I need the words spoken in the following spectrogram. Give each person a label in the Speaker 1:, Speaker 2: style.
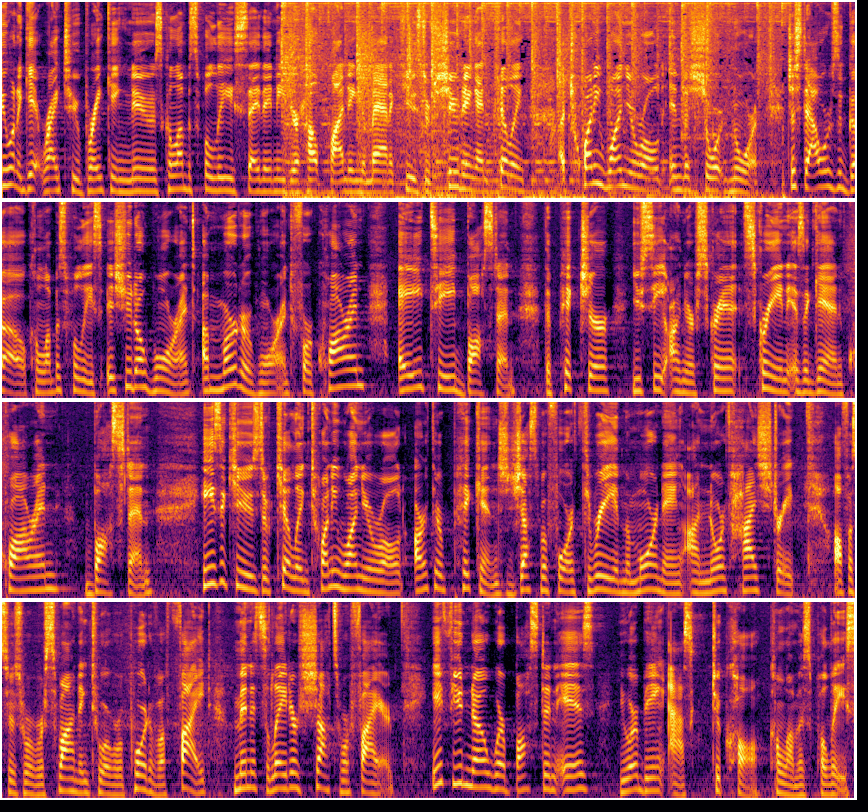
Speaker 1: We want to get right to breaking news. Columbus police say they need your help finding the man accused of shooting and killing a 21-year-old in the short north. Just hours ago, Columbus police issued a warrant, a murder warrant for Quran A.T. Boston. The picture you see on your screen is again Quran Boston. He's accused of killing 21-year-old Arthur Pickens just before 3 in the morning on North High Street. Officers were responding to a report of a fight. Minutes later, shots were fired. If you know where Boston is, you are being asked to call Columbus Police.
